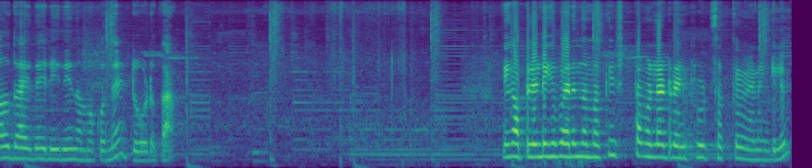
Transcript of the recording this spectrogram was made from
അത് ഇതേ രീതിയിൽ നമുക്കൊന്ന് ഇട്ട് കൊടുക്കാം. ഈ കപ്പലണ്ടിക്ക് പകരം നമുക്ക് ഇഷ്ടമുള്ള ഡ്രൈ ഫ്രൂട്ട്സ് ഒക്കെ വേണമെങ്കിലും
